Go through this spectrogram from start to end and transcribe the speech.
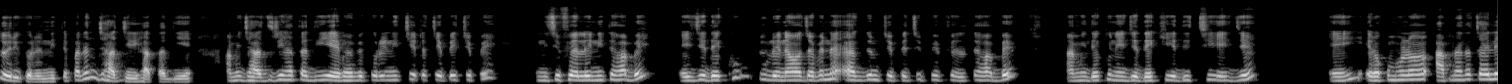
তৈরি করে নিতে পারেন ঝাঁঝরি হাতা দিয়ে। আমি ঝাঁঝরি হাতা দিয়ে এভাবে করে নিচ্ছি এটা চেপে, চেপে নিচে ফেলে নিতে হবে। এই যে দেখুন তুলে নেওয়া যাবে না একদম চেপে, চেপে ফেলতে হবে। আমি দেখুন এই যে দেখিয়ে দিচ্ছি এই যে এই এরকম হলো আপনারা চাইলে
